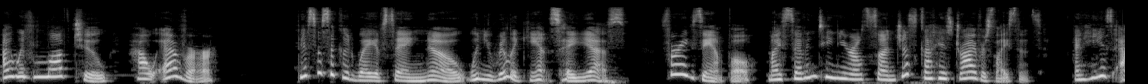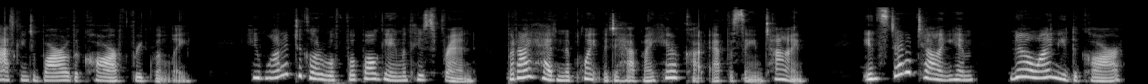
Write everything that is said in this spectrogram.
I would love to, however, this is a good way of saying no when you really can't say yes. For example, my 17 year old son just got his driver's license and he is asking to borrow the car frequently. He wanted to go to a football game with his friend, but I had an appointment to have my hair cut at the same time. Instead of telling him, no, I need the car,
